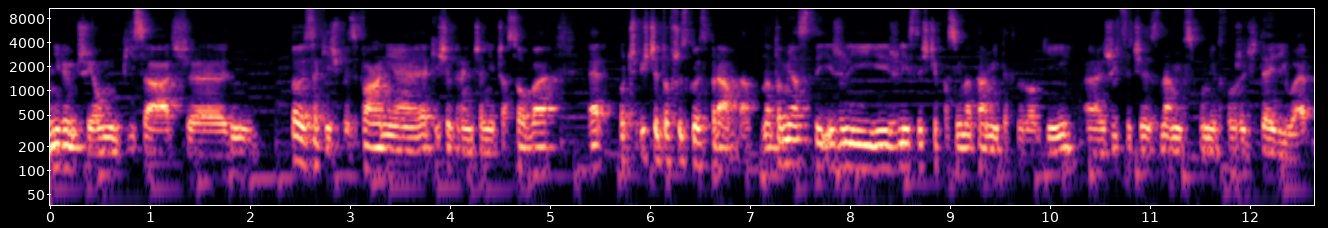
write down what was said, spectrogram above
nie wiem, czy ja umiem pisać, to jest jakieś wyzwanie, jakieś ograniczenie czasowe. E, oczywiście to wszystko jest prawda. Natomiast jeżeli, jeżeli jesteście pasjonatami technologii, e, jeżeli chcecie z nami wspólnie tworzyć Daily Web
